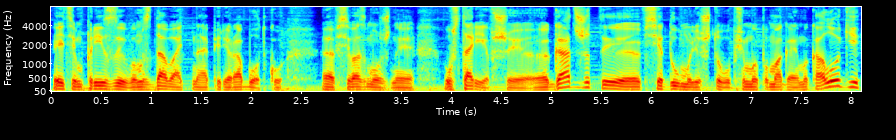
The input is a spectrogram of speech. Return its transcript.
этим призывам сдавать на переработку э, всевозможные устаревшие э, гаджеты. Все думали, что, в общем, мы помогаем экологии.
